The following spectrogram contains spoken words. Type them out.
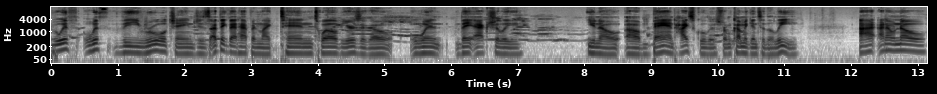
with with the rule changes, I think that happened like 10, 12 years ago when they actually, you know, um, banned high schoolers from coming into the league. I I don't know.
